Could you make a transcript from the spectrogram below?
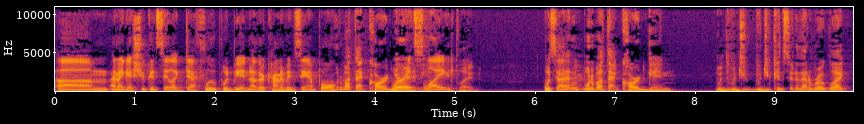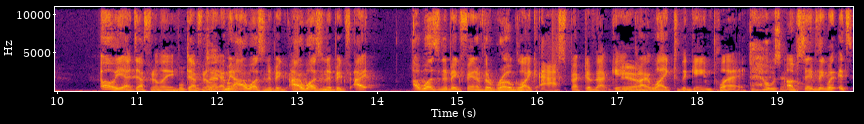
Um, and I guess you could say like Deathloop would be another kind of example. What about that card Where game it's like- played? What's that? What, what about that card game? Would, would you would you consider that a roguelike? Oh yeah, definitely, What- definitely. I mean. I wasn't a big, I wasn't a big, I, I wasn't a big fan of the roguelike aspect of that game, Yeah. but I liked the gameplay. the hell was that? Um, same thing with it's,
